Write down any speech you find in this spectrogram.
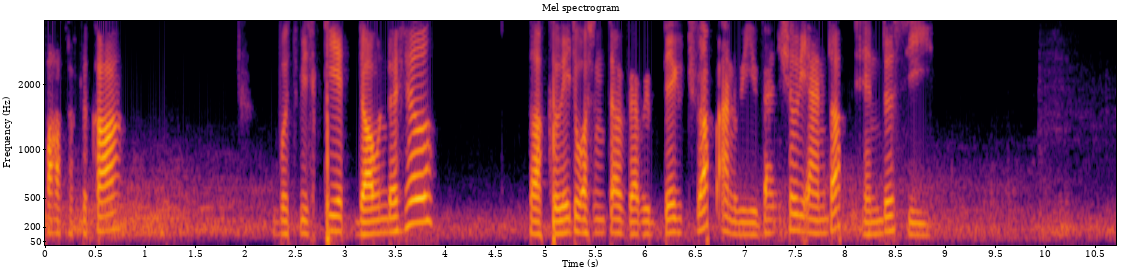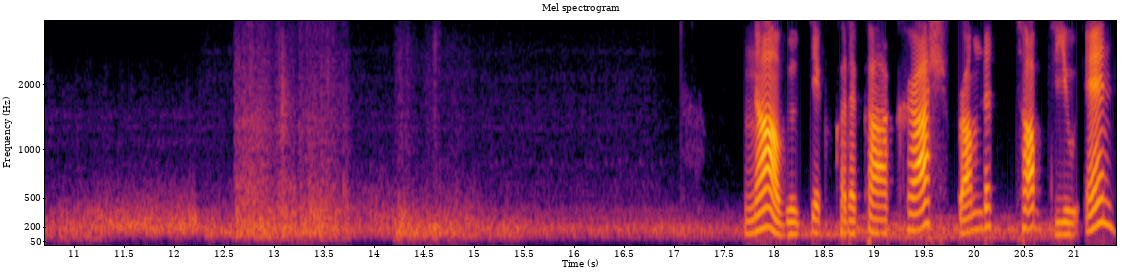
part of the car. But we skate down the hill. Luckily, it wasn't a very big drop and we eventually end up in the sea. Now we'll take the car crash from the top view in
